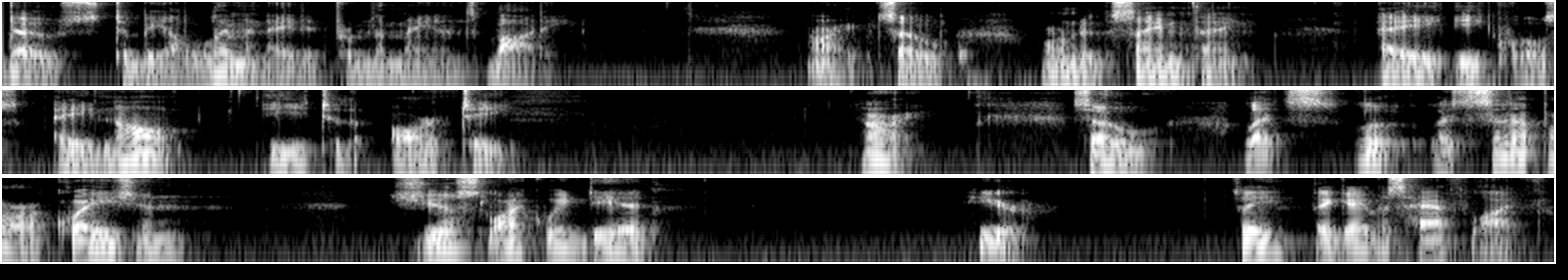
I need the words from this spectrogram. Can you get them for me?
dose to be eliminated from the man's body? All right, so we're going to do the same thing. A equals A naught e to the RT. All right. So let's look, let's set up our equation just like we did here. See, they gave us half-life.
